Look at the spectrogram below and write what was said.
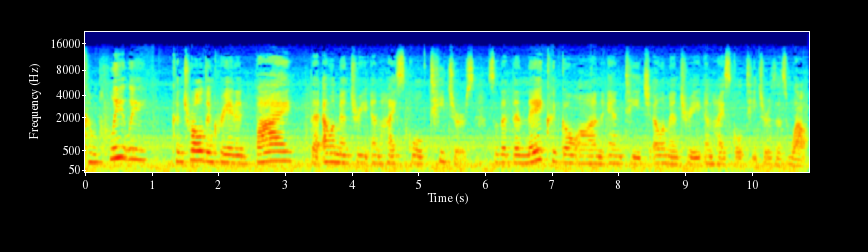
completely controlled and created by the elementary and high school teachers, so that then they could go on and teach elementary and high school teachers as well.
